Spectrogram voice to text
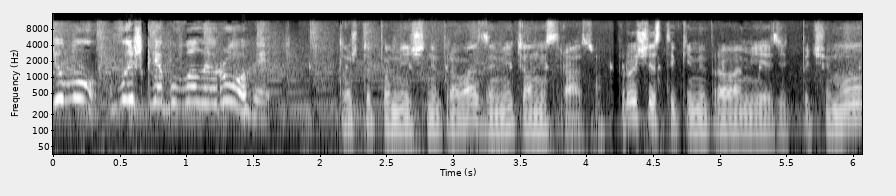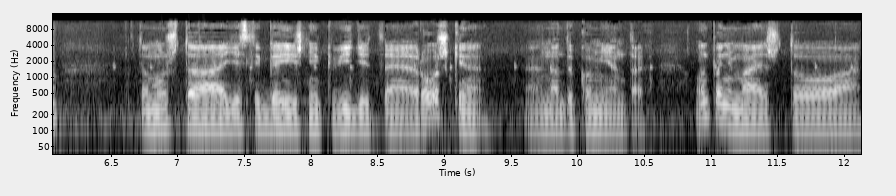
Йому вишкрябували роги, То, что помеченные права, заметил не сразу. Проще с такими правами ездить. Почему? Потому что если гаишник видит э, рожки э, на документах, он понимает, что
